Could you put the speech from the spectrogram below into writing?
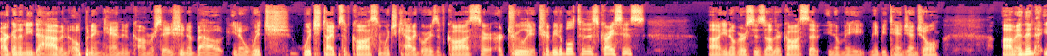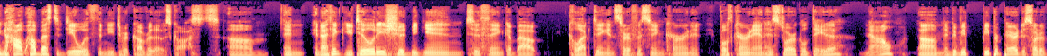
are going to need to have an open and candid conversation about you know which which types of costs and which categories of costs are, are truly attributable to this crisis uh, you know versus other costs that you know may may be tangential. Um, and then you know how, how best to deal with the need to recover those costs. Um, and and i think utilities should begin to think about collecting and surfacing current both current and historical data now um, and be, be prepared to sort of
